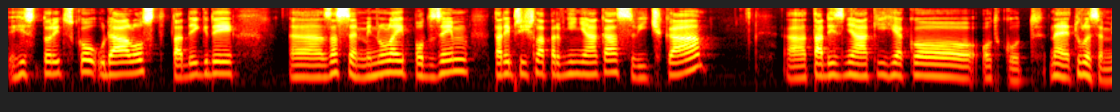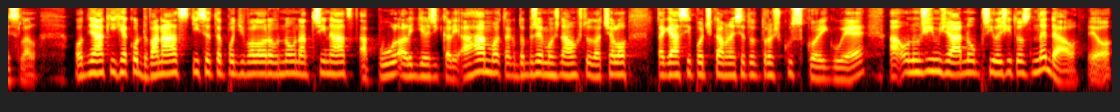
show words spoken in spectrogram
historickou událost tady, kdy uh, zase minulej podzim tady přišla první nějaká svíčka, tady z nějakých jako odkud, ne, tuhle jsem myslel, od nějakých jako 12 se to podívalo rovnou na 13 a a lidi říkali, aha, tak dobře, možná už to začalo, tak já si počkám, než se to trošku skoriguje. A on už jim žádnou příležitost nedal, jo.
